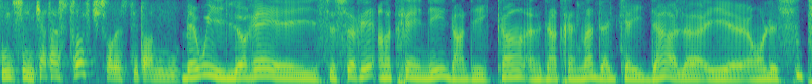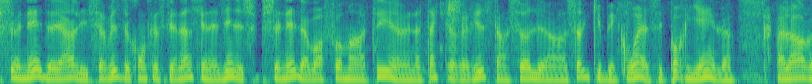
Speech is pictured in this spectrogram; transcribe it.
C'est une, catastrophe qu'il soit resté parmi nous. Ben oui, il aurait, il se serait entraîné dans des camps d'entraînement d'Al-Qaïda, là, et on le soupçonnait, d'ailleurs, les services de contre-espionnage canadiens le soupçonnaient d'avoir fomenté une attaque terroriste en sol, en sol québécois. C'est pas rien, là. Alors,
